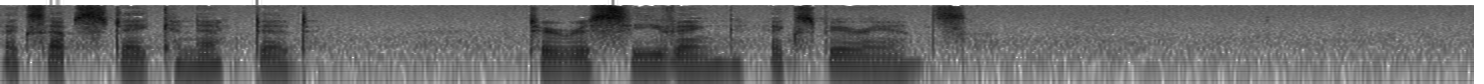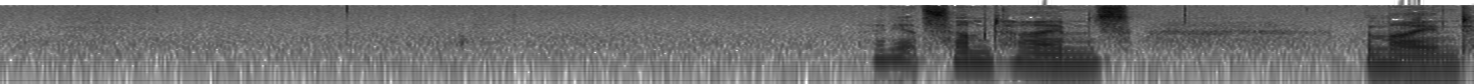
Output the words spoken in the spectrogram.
except stay connected to receiving experience. And yet sometimes the mind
